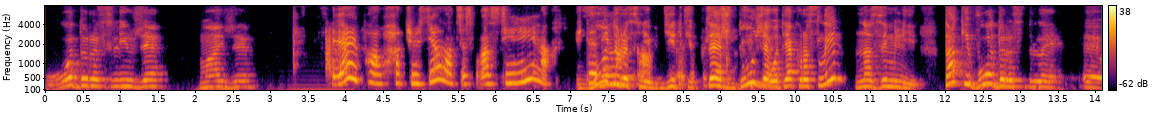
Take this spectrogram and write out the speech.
водорослі вже майже. А я пап, хочу сделать из пластилина. Що Водорослів, дітки, теж дуже, от як рослин на землі, так і водоросли е,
